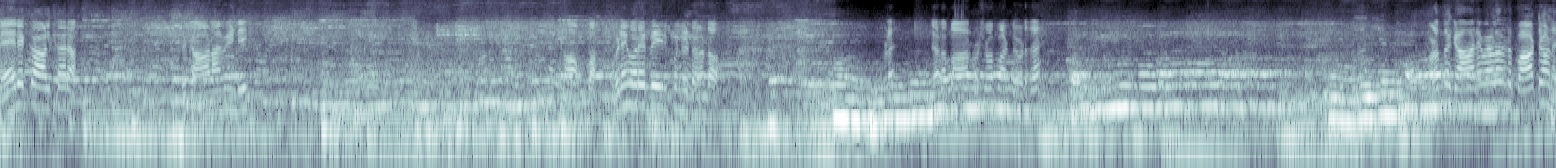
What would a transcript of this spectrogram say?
മേലെയൊക്കെ ആൾക്കാരാ. ഇത് കാണാൻ വേണ്ടി. ഇവിടെയും കുറേ പേര് ഇരിപ്പുണ്ട് കേട്ടോ കണ്ടോ? ഇവിടെ ഇതാണ് ബാർബർ ഷോപ്പാണ് ഇവിടുത്തെ. ഇവിടുത്തെ ഗാനമേള പാട്ടാണ്.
